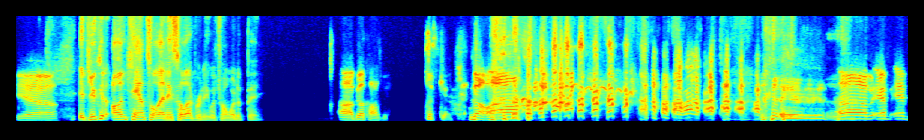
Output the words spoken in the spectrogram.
yeah. If you could uncancel any celebrity, which one would it be? Uh, Bill Cosby. Just kidding. No. Uh, um, if, if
